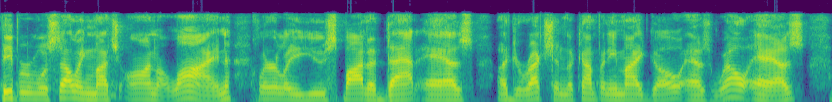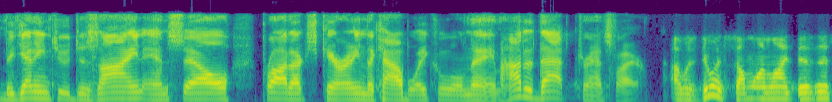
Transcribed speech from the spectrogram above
people were selling much online. Clearly, you spotted that as a direction the company might go, as well as beginning to design and sell products carrying the Cowboy Cool name. How did that transpire? I was doing some online business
